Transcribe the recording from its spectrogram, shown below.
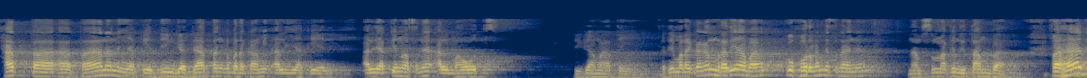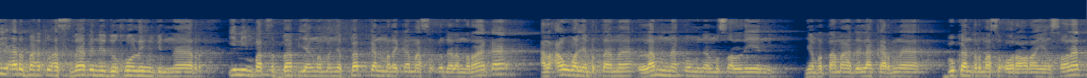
Hatta atana yakin hingga datang kepada kami al-yakin. Al-yakin maksudnya al-maut hingga mati. Jadi mereka kan berarti apa? Kufur kan istilahnya. Nah, semakin ditambah. Fahadi arba'atu asbabin lidukhulihim finnar. Ini empat sebab yang menyebabkan mereka masuk ke dalam neraka. Al-awwal yang pertama, lam nakum minal musallin. Yang pertama adalah karena bukan termasuk orang-orang yang salat.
